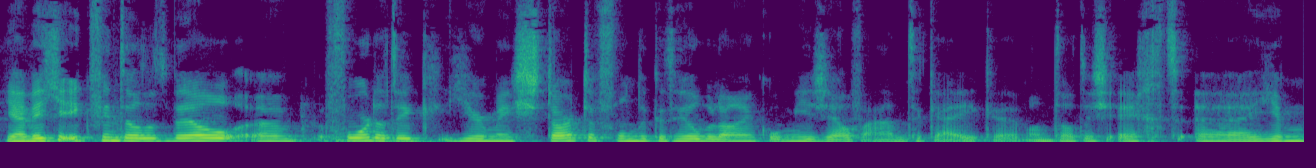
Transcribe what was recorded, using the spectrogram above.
Ja, weet je, ik vind altijd wel, eh, voordat ik hiermee startte, vond ik het heel belangrijk om jezelf aan te kijken. Want dat is echt, eh, je,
